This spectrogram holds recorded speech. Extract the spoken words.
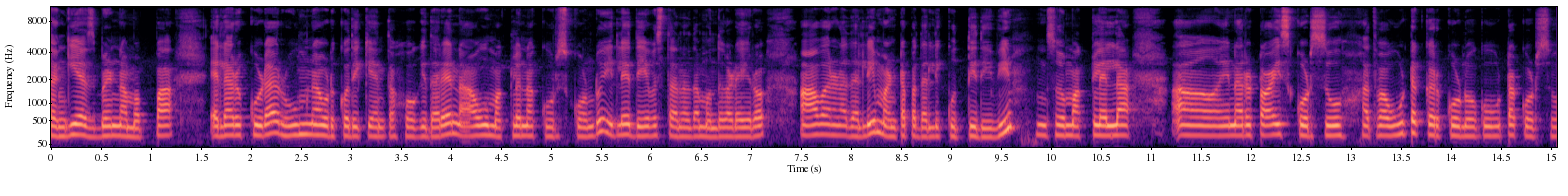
ತಂಗಿ ಹಸ್ಬೆಂಡ್ ನಮ್ಮಪ್ಪ ಎಲ್ಲರೂ ಕೂಡ ರೂಮ್ನ ಹುಡ್ಕೋದಿಕ್ಕೆ ಅಂತ ಹೋಗಿದ್ದಾರೆ. ನಾವು ಮಕ್ಕಳನ್ನ ಕೂರಿಸ್ಕೊಂಡು ಇಲ್ಲೇ ದೇವಸ್ಥಾನದ ಮುಂದುಗಡೆ ಇರೋ ಆವರಣದಲ್ಲಿ, ಮಂಟಪದಲ್ಲಿ ಕೂತಿದ್ದೀವಿ ಸೊ ಮಕ್ಕಳೆಲ್ಲ ಏನಾದ್ರು ಟಾಯ್ಸ್ ಕೊಡಿಸು ಅಥವಾ ಊಟಕ್ಕೆ ಕರ್ಕೊಂಡು ಹೋಗು, ಊಟ ಕೊಡಿಸು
